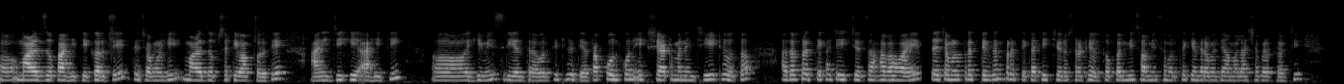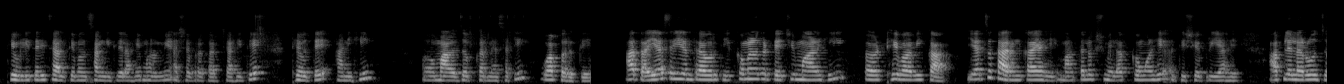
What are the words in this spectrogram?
माळजप आहे ते करते. त्याच्यामुळे ही माळजपसाठी वापरते. आणि जी ही आहे ती ही मी श्रीयंत्रावरती ठेवते. आता कोण कोण एकशे आठ मण्यांचीही ठेवतं आता प्रत्येकाच्या इच्छेचा हा भाव आहे. त्याच्यामुळे प्रत्येकजण प्रत्येकाच्या इच्छेनुसार ठेवतो. पण मी स्वामी समर्थ केंद्रामध्ये आम्हाला अशा प्रकारची ठेवली तरी चालते म्हणून सांगितलेलं आहे म्हणून मी अशा प्रकारच्या आहे ते ठेवते आणि ही माळ जप करण्यासाठी वापरते. आता या श्रीयंत्रावरती कमळगट्ट्याची माळ ही ठेवावी का? याचं कारण काय आहे? माता लक्ष्मीला कमळ हे अतिशय प्रिय आहे. आपल्याला रोज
